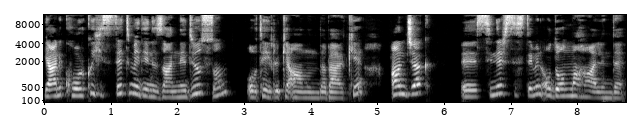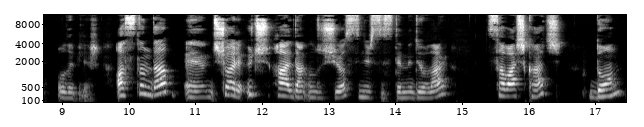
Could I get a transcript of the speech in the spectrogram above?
Yani korku hissetmediğini zannediyorsun o tehlike anında belki. Ancak e, sinir sistemin o donma halinde olabilir. Aslında e, şöyle üç halden oluşuyor sinir sistemi diyorlar. Savaş kaç, don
